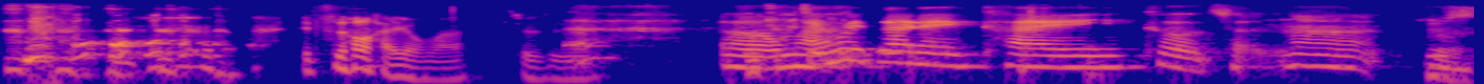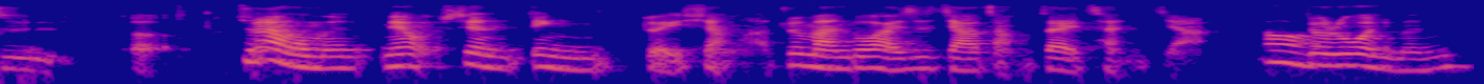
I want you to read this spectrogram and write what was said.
哎，之后还有吗？就是呃，我们还会再开课程，那就嗯是、呃，虽然我们没有限定对象啊，就蛮多还是家长在参加。哦，就如果你们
